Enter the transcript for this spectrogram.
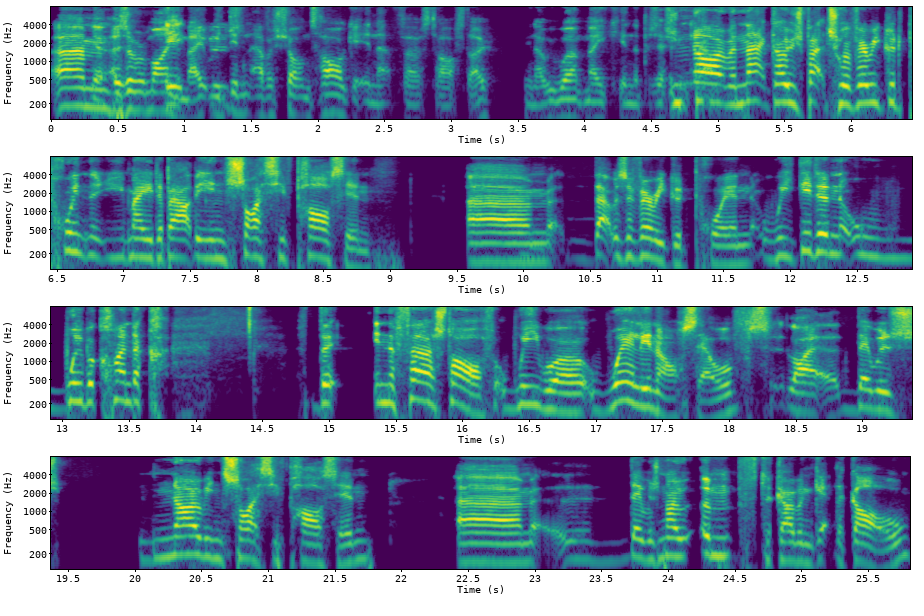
Um, Yeah, as a reminder, it mate, we didn't have a shot on target in that first half, though. You know, we weren't making the possession. No, count. and that goes back to a very good point that you made about the incisive passing. Um, that was a very good point. We didn't. We were kind of the in the first half. We were well in ourselves. Like there was no incisive passing. Um, there was no oomph to go and get the goal.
